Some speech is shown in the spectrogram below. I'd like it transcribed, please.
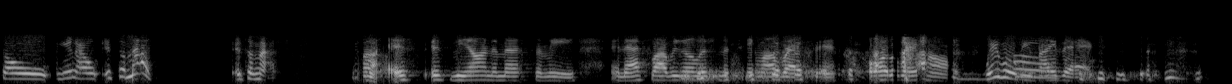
So you know, it's a mess. It's a mess. Uh, it's it's beyond a mess for me, and that's why we're gonna listen to Tamar Braxton all the way home. We will be right back.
